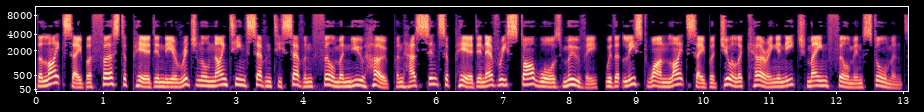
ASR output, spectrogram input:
The lightsaber first appeared in the original 1977 film A New Hope and has since appeared in every Star Wars movie, with at least one lightsaber duel occurring in each main film installments.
